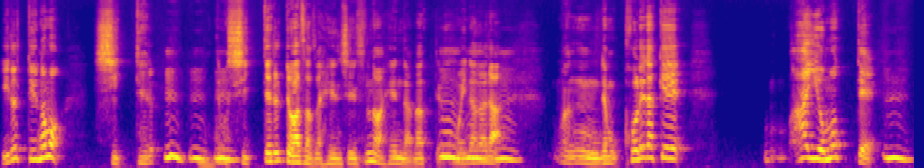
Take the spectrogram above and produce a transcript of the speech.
いるっていうのも知ってる、うんうんうん。でも知ってるってわざわざ返信するのは変だなって思いながら、うんうんまあうん、でもこれだけ愛を持ってうん。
